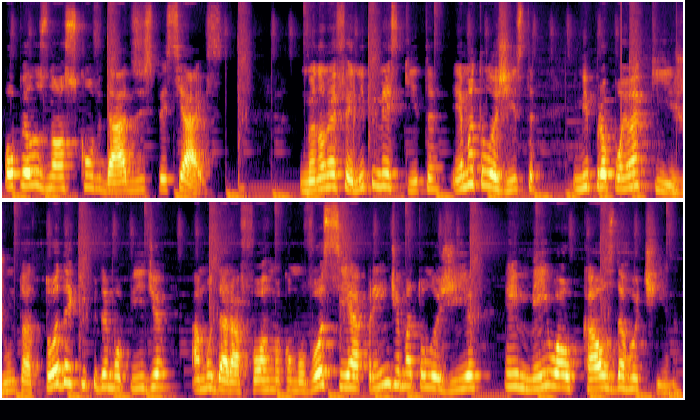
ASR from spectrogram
ou pelos nossos convidados especiais. O meu nome é Felipe Mesquita, hematologista, e me proponho aqui, junto a toda a equipe do Hemopedia, a mudar a forma como você aprende hematologia em meio ao caos da rotina.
